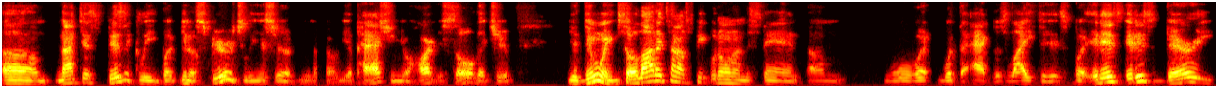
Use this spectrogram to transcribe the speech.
um, not just physically, but you know, spiritually. It's your you know your passion, your heart, your soul that you're you're doing. So a lot of times people don't understand um, what what the actor's life is, but it is it is very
